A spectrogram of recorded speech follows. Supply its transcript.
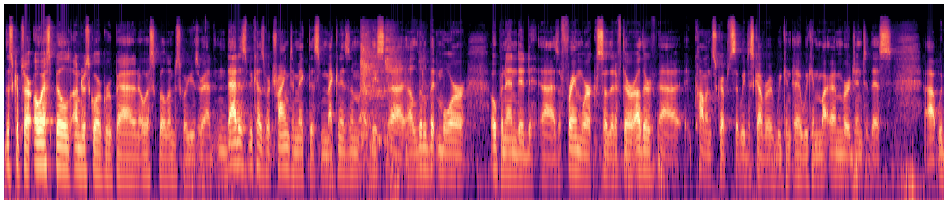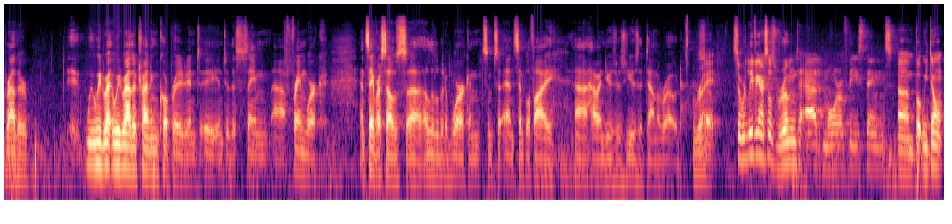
the scripts are os build underscore group add and os build underscore user add. And that is because we're trying to make this mechanism at least uh, a little bit more open-ended uh, as a framework so that if there are other uh, common scripts that we discover, we can, we can merge into this. We'd rather, we, we'd, we'd rather try to incorporate it into, into this same framework and save ourselves uh, a little bit of work and, some, and simplify uh, how end users use it down the road. Right. So we're leaving ourselves room to add more of these things, um, but we don't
